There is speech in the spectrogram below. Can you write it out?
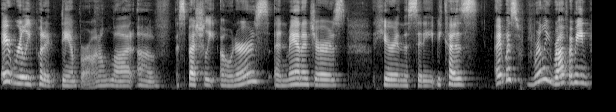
it really put a damper on a lot of, especially owners and managers here in the city because it was really rough. I mean,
